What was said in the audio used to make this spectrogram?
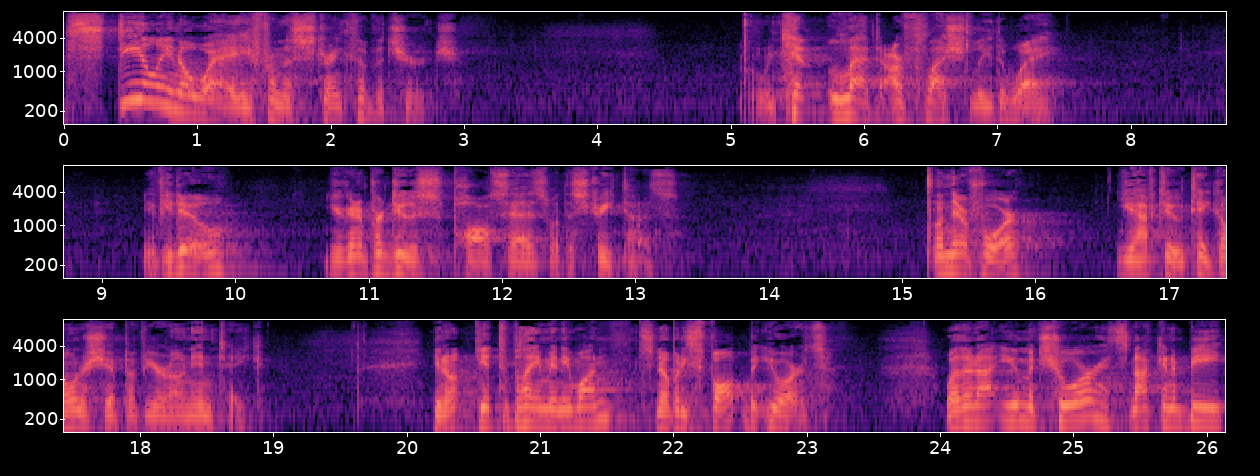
stealing away from the strength of the church. We can't let our flesh lead the way. If you do, you're going to produce, Paul says, what the street does. And therefore, you have to take ownership of your own intake. You don't get to blame anyone, it's nobody's fault but yours. Whether or not you mature, it's not going to be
